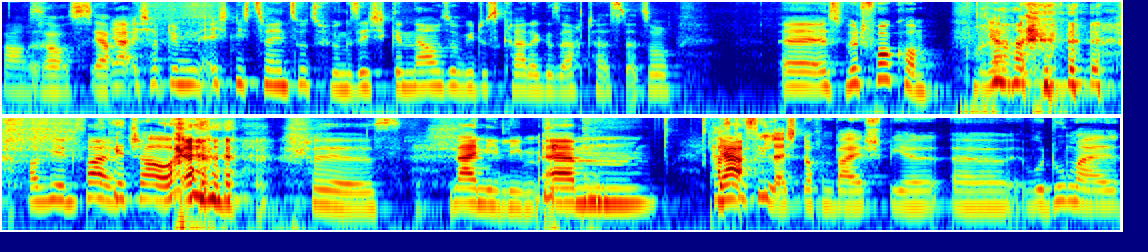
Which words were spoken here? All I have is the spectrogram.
Raus. raus. ja. Ja, ich habe dem echt nichts mehr hinzuzufügen. Sehe ich genauso, wie du es gerade gesagt hast. Also, äh, es wird vorkommen. Ja. Auf jeden Fall. Okay, ciao. Tschüss. Nein, ihr Lieben. Ähm, Hast ja, du vielleicht noch ein Beispiel, äh, wo du mal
